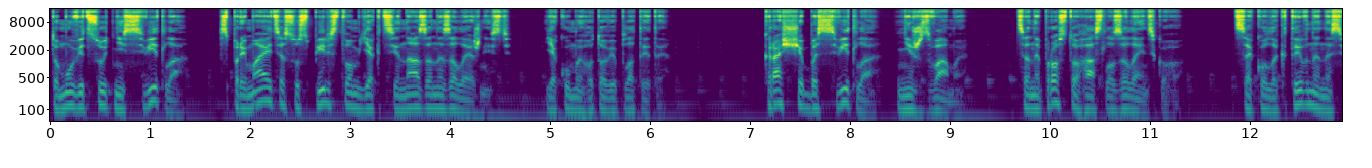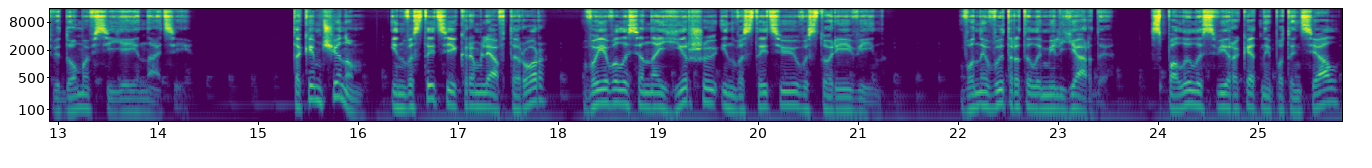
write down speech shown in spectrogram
Тому відсутність світла сприймається суспільством як ціна за незалежність, яку ми готові платити. Краще без світла, ніж з вами. Це не просто гасло Зеленського, це колективне несвідоме всієї нації. Таким чином, інвестиції Кремля в терор виявилися найгіршою інвестицією в історії війн. Вони витратили мільярди, спалили свій ракетний потенціал,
